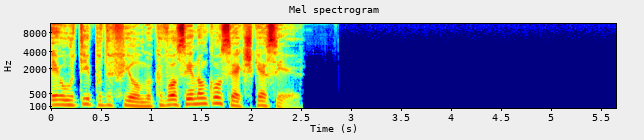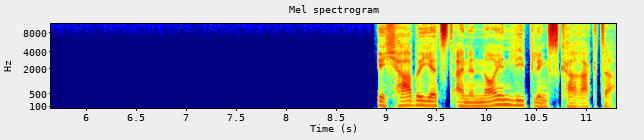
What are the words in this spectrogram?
É o tipo de filme que você não consegue esquecer. Ich habe jetzt einen neuen Lieblingscharakter.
